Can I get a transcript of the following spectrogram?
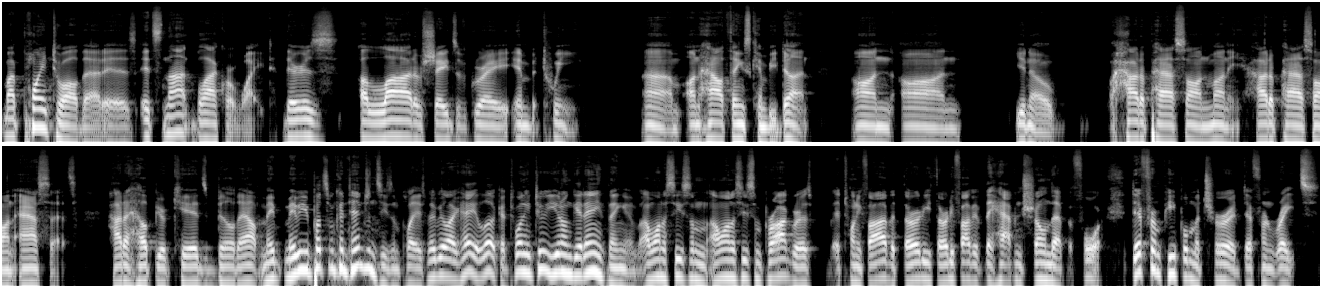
my point to all that is it's not black or white. There is a lot of shades of gray in between um, on how things can be done, on on you know how to pass on money, how to pass on assets, how to help your kids build out. Maybe, maybe you put some contingencies in place. Maybe like, hey, look, at 22, you don't get anything. I want to see some. I want to see some progress at 25, at 30, 35. If they haven't shown that before, different people mature at different rates.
